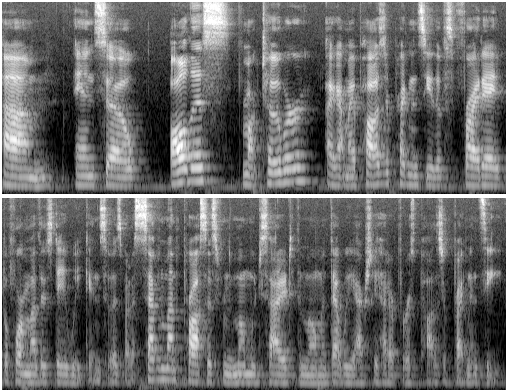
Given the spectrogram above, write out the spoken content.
Um, and so all this from October, I got my positive pregnancy the Friday before Mother's Day weekend. So it was about a seven month process from the moment we decided to the moment that we actually had our first positive pregnancy.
